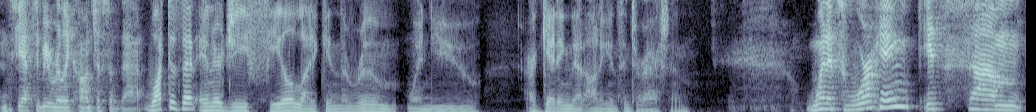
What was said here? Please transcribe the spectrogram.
And so you have to be really conscious of that. What does that energy feel like in the room when you are getting that audience interaction? When it's working it's um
